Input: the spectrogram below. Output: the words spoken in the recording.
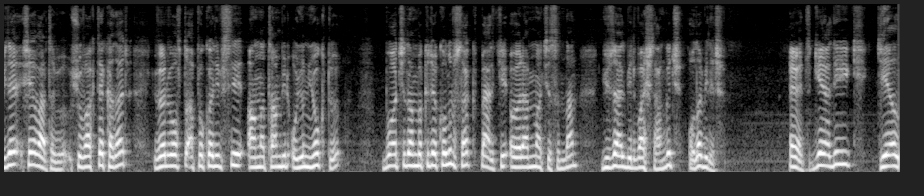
Bir de şey var tabii şu vakte kadar Werewolf the Apocalypse'i anlatan bir oyun yoktu. Bu açıdan bakacak olursak belki öğrenme açısından güzel bir başlangıç olabilir. Evet geldik Gel,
